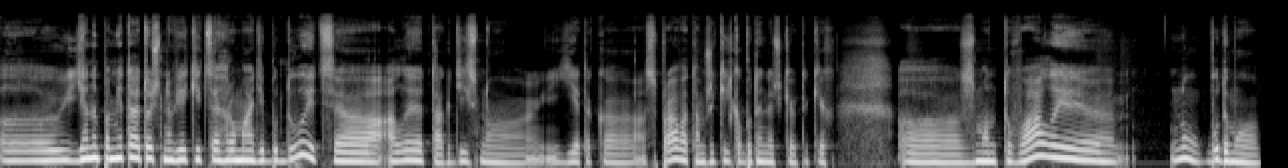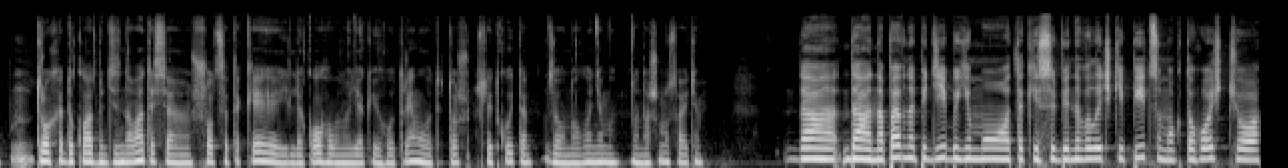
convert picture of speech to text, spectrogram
Е, Я не пам'ятаю точно, в якій це громаді будується, але так, дійсно є така справа. Там вже кілька будиночків таких. Е, змонтували. Ну, Будемо трохи докладно дізнаватися, що це таке і для кого воно, як його отримувати. Тож слідкуйте за оновленнями на нашому сайті. Да, да, Напевно, підіб'ємо такий собі невеличкий підсумок того, що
